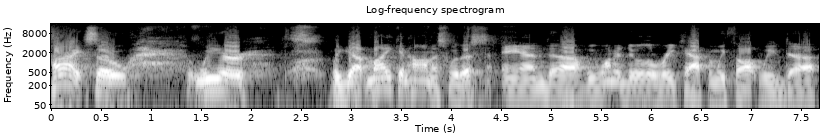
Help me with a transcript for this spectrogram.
All right, so we are we got Mike and Hannes with us, and uh, we wanted to do a little recap, and we thought we'd uh,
